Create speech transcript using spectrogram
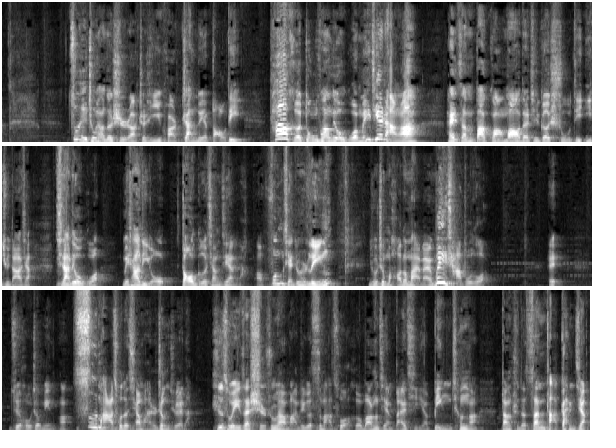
最重要的是啊，这是一块战略宝地，它和东方六国没接壤啊。哎，咱们把广袤的这个蜀地一举拿下，其他六国没啥理由刀戈相见嘛。啊，风险就是零。你说这么好的买卖，为啥不做？哎，最后证明啊，司马错的想法是正确的。之所以在史书上把这个司马错和王翦、白起啊并称啊当时的三大干将，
